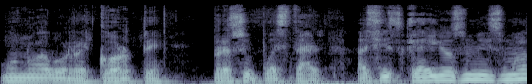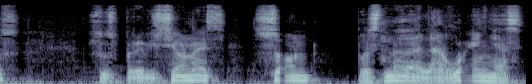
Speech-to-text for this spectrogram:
un nuevo recorte presupuestal. Así es que ellos mismos, sus previsiones son pues nada halagüeñas.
